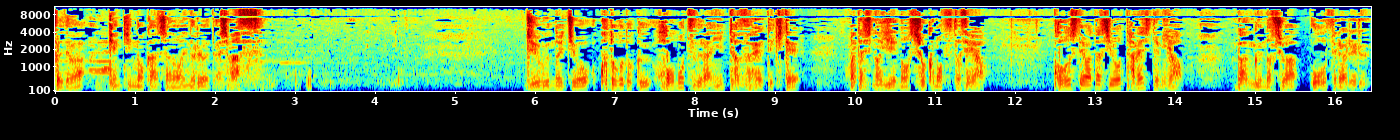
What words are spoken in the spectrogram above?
それでは献金の感謝のお祈りをいたします。10分の1をことごとく宝物蔵に携えてきて私の家の食物とせよ。こうして私を試してみよう。万軍の主は仰せられる。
